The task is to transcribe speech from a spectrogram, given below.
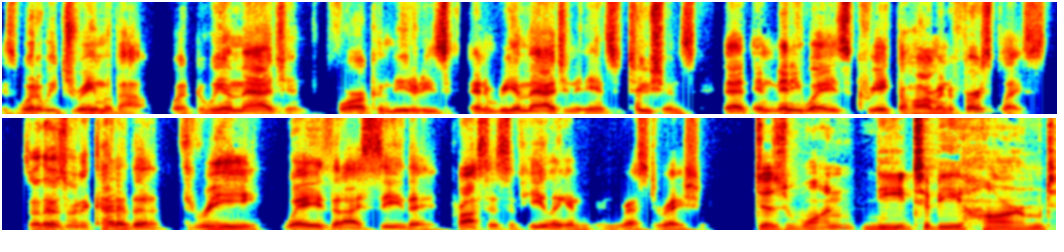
is what do we dream about? What do we imagine for our communities and reimagine the institutions that in many ways create the harm in the first place? So those are the kind of the three ways that I see the process of healing and, and restoration. Does one need to be harmed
